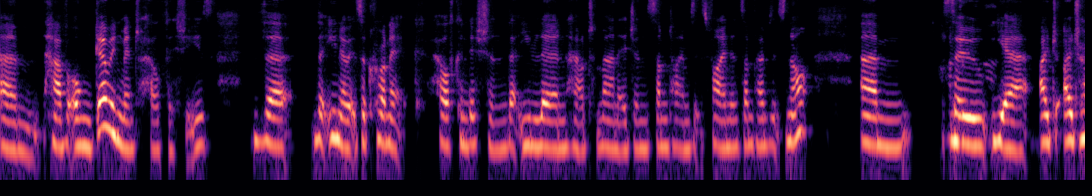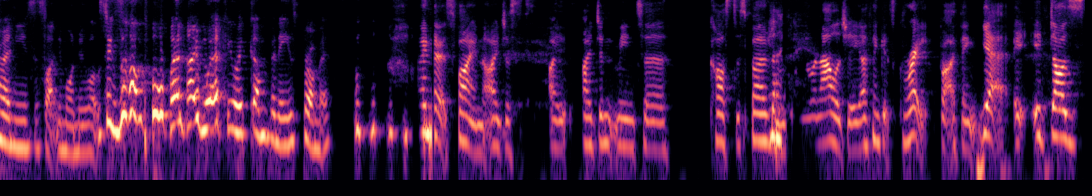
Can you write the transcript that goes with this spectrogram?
um, have ongoing mental health issues, that that you know it's a chronic health condition that you learn how to manage, and sometimes it's fine and sometimes it's not. Um, so yeah, I, I try and use a slightly more nuanced example when I'm working with companies. Promise. I know it's fine. I just I I didn't mean to cast aspersions on your analogy. I think it's great, but I think yeah, it, it does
